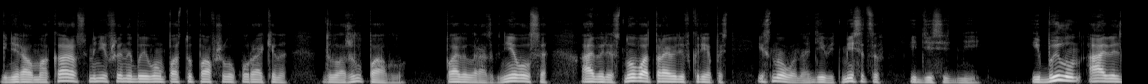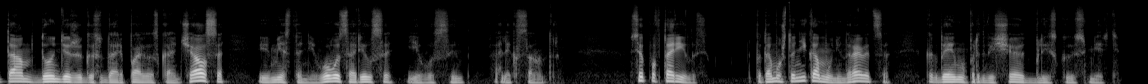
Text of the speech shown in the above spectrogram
Генерал Макаров, сменивший на боевом посту павшего Куракина, доложил Павлу. Павел разгневался, Авеля снова отправили в крепость, и снова на 9 месяцев и 10 дней. И был он, Авель, там, донде же государь Павел скончался, и вместо него воцарился его сын Александр. Все повторилось, потому что никому не нравится, когда ему предвещают близкую смерть.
